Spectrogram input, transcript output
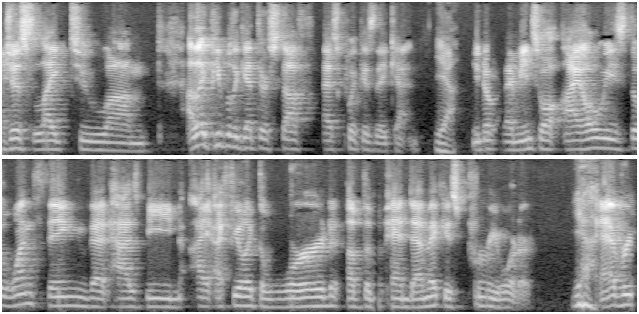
just like to, um, I like people to get their stuff as quick as they can. Yeah, you know what I mean. So I always, the one thing that has been, I, I feel like the word of the pandemic is pre-order. Yeah. Everyone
